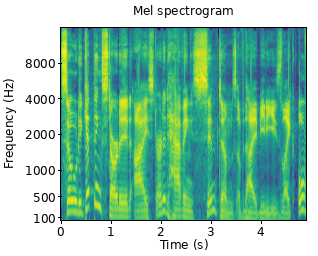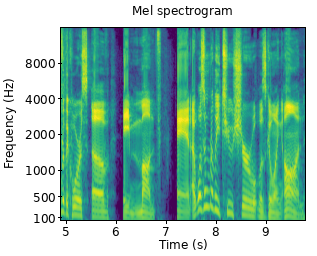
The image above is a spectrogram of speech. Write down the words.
So to get things started, I started having symptoms of diabetes like over the course of a month and I wasn't really too sure what was going on,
